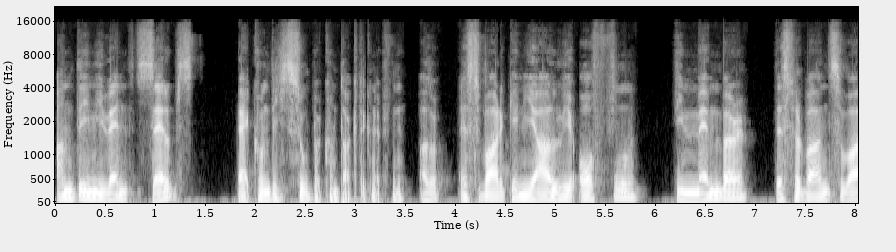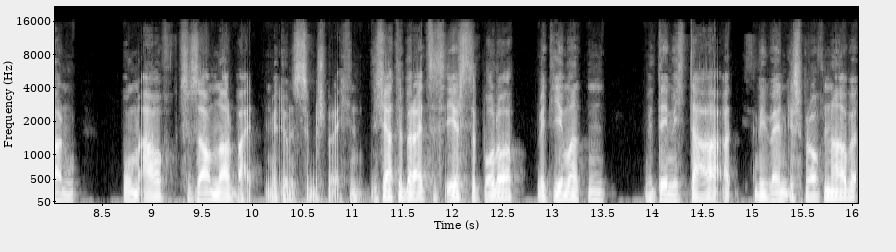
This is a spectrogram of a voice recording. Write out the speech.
an dem Event selbst äh, konnte ich super Kontakte knüpfen. Also es war genial, wie offen die Member des Verbands waren, um auch Zusammenarbeiten mit uns zu besprechen. Ich hatte bereits das erste Follow-up mit jemandem, mit dem ich da am Event gesprochen habe.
